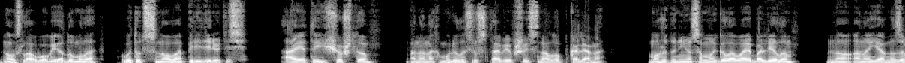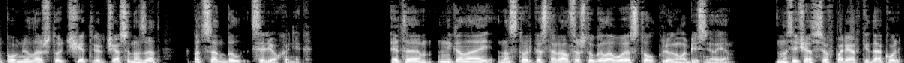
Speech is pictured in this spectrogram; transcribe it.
«Ну, слава богу, я думала, вы тут снова передеретесь». «А это еще что?» Она нахмурилась, уставившись на лоб Коляна. Может, у нее самой голова и болела, но она явно запомнила, что четверть часа назад пацан был целеханик. Это Николай настолько старался, что головой о стол клюнул, объяснил я. Но сейчас все в порядке, да, Коль?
